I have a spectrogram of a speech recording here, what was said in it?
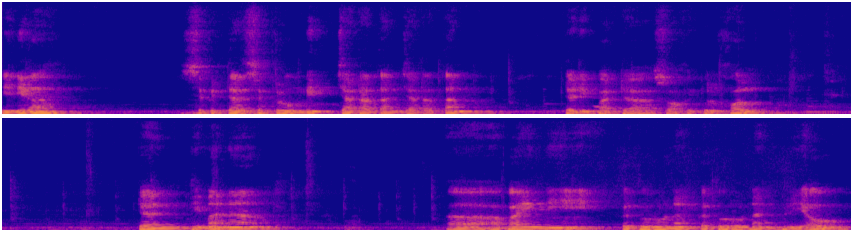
Inilah sekedar sekelumit catatan-catatan daripada Sohibul Khol. Dan di mana uh, apa ini keturunan-keturunan beliau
